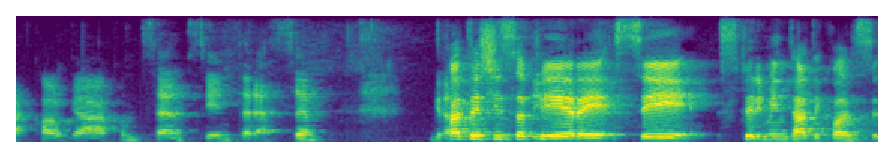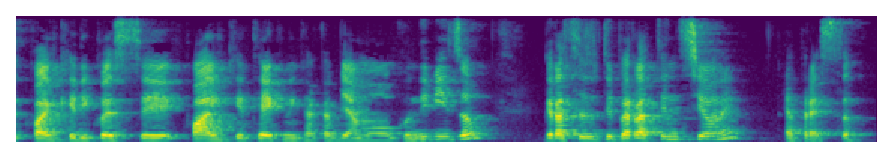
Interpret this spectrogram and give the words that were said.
raccolga consensi e interesse. Grazie Fateci sapere se sperimentate qualche, qualche di queste, qualche tecnica che abbiamo condiviso. Grazie a tutti per l'attenzione e a presto.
